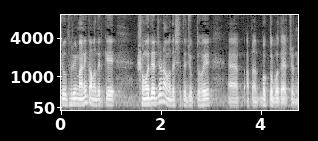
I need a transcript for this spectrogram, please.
চৌধুরী মানিক আমাদেরকে সময় দেওয়ার জন্য আমাদের সাথে যুক্ত হয়ে আপনার বক্তব্য দেওয়ার জন্য।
